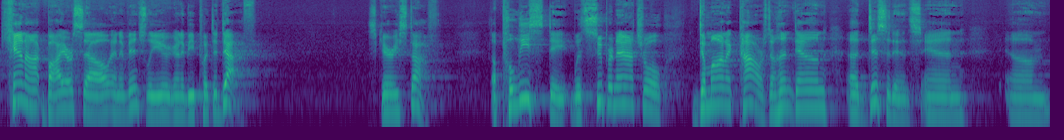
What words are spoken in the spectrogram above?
cannot buy or sell and eventually you're going to be put to death. Scary stuff. A police state with supernatural demonic powers to hunt down uh, dissidents and um,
